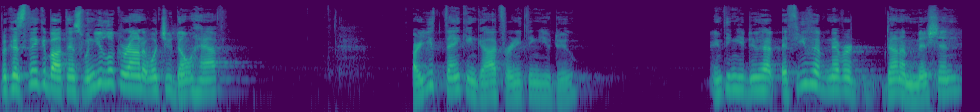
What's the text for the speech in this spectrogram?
Because think about this, when you look around at what you don't have, are you thanking God for anything you do? Anything you do have? If you have never done a mission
